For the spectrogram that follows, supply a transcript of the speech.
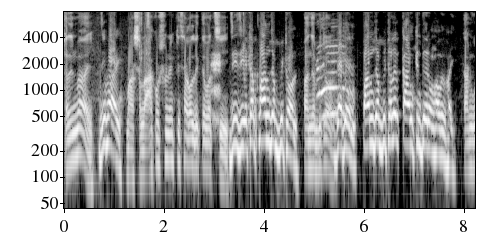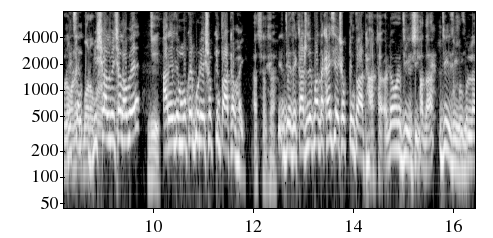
স্বাধীন ভাই? জি ভাই। আকর্ষণীয় একটি ছাগল দেখতে পাচ্ছি। জি জি এটা পাঞ্জাব বিটল। পাঞ্জাব বিটল? দেখেন পাঞ্জাব বিটলের কান কিন্তু এরকম হবে ভাই। কানগুলো অনেক বড়। বিশাল বিশাল হবে। জি। আর এই যে মুখের পুরে এসব কিন্তু আঠা ভাই। আচ্ছা আচ্ছা। যে যে কাটলের পাতা খাইছে এসব কিন্তু আঠা। আঠা এটা মানে। সাদা। জি, জি। ফুলগুলো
